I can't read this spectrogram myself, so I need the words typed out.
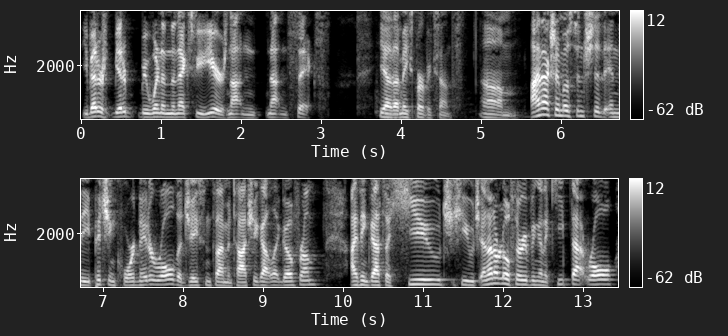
You better better be winning the next few years, not in not in six. Yeah, you that makes perfect sense. Um, I'm actually most interested in the pitching coordinator role that Jason Simontacchi got let go from. I think that's a huge, huge, and I don't know if they're even going to keep that role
